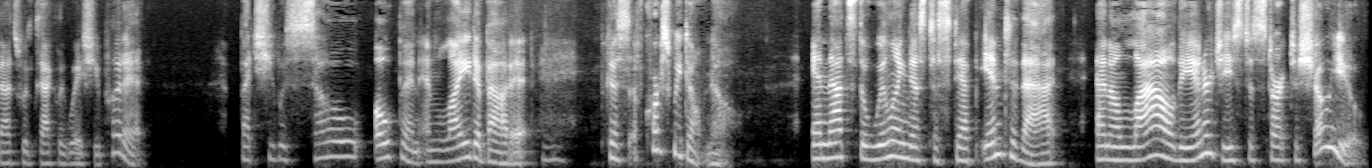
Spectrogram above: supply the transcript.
That's exactly the way she put it. But she was so open and light about it mm. because, of course, we don't know and that's the willingness to step into that and allow the energies to start to show you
